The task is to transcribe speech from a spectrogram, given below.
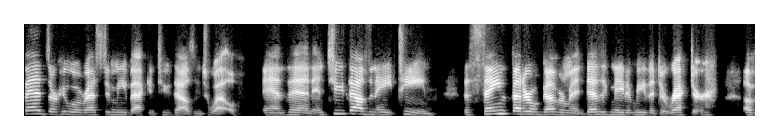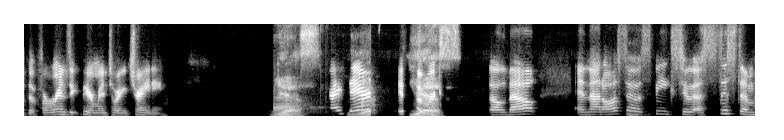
feds are who arrested me back in 2012 and then in 2018 the same federal government designated me the director of the forensic peer mentoring training. Yes. Right there. Yes. It's Yes. it's all about. And that also speaks to a system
